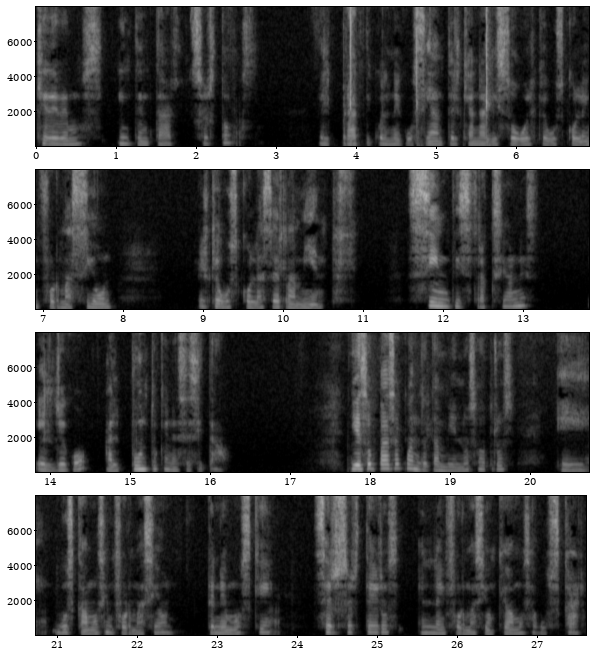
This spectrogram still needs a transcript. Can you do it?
que debemos intentar ser todos. El práctico, el negociante, el que analizó, el que buscó la información, el que buscó las herramientas. Sin distracciones, él llegó al punto que necesitaba. Y eso pasa cuando también nosotros eh, buscamos información. Tenemos que ser certeros en la información que vamos a buscar.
